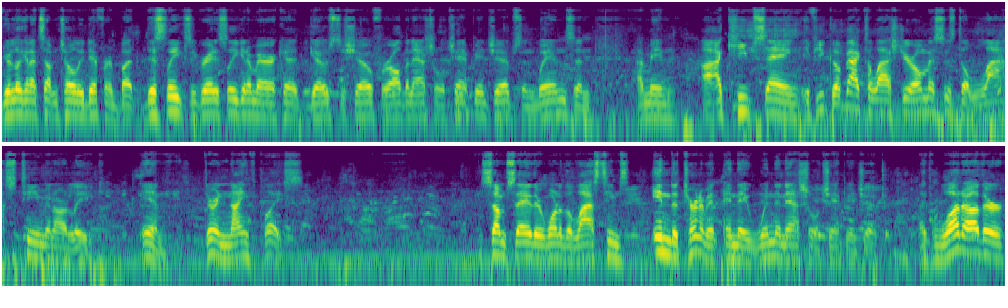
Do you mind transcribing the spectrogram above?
you're looking at something totally different. But this league's the greatest league in America. It goes to show for all the national championships and wins. And I mean, I keep saying, if you go back to last year, Ole Miss is the last team in our league in. They're in ninth place. Some say they're one of the last teams in the tournament and they win the national championship. Like what other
